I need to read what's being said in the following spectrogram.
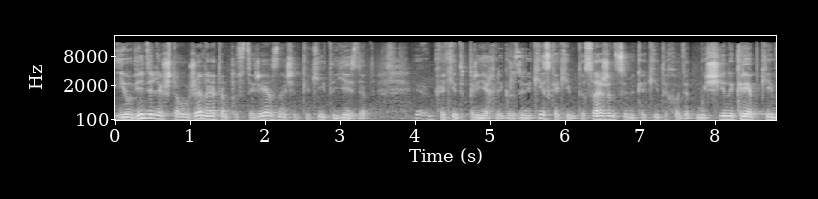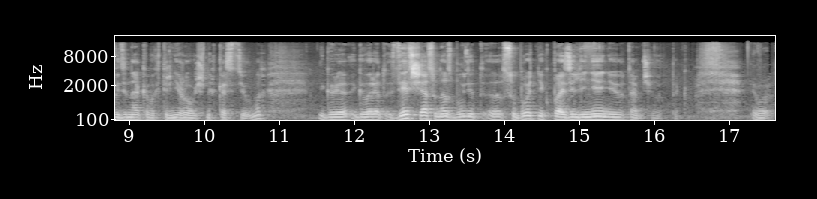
и увидели, что уже на этом пустыре, значит, какие-то ездят какие-то приехали грузовики с какими-то саженцами, какие-то ходят мужчины крепкие в одинаковых тренировочных костюмах. И говорят, говорят, здесь сейчас у нас будет э, субботник по озеленению, там чего-то такого. Вот.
